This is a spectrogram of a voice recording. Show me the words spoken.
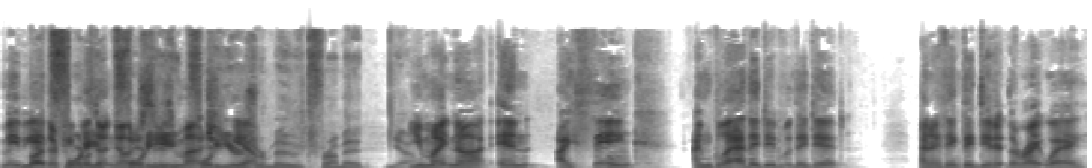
maybe But other people 40, don't notice 40, it as much. 40 years Yeah. removed from it. Yeah. You might not. And I think I'm glad they did what they did. And I think they did it the right way.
